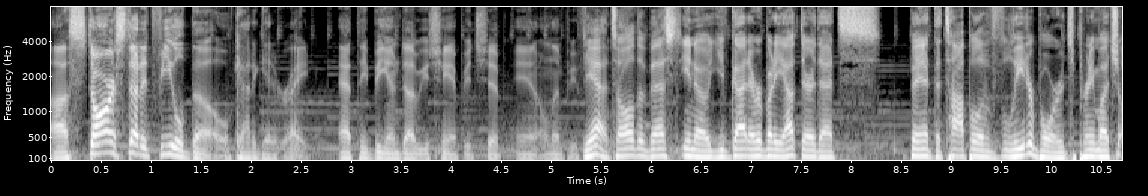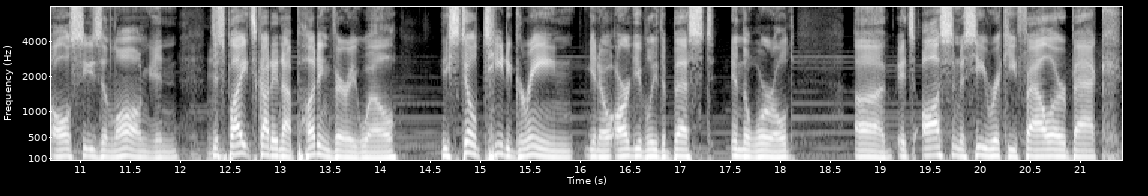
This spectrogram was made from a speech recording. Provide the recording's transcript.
Uh, star-studded field though Got to get it right. at the BMW Championship in Olympia. Yeah, it's all the best. You know, you've got everybody out there that's been at the top of leaderboards pretty much all season long. And despite Scottie not putting very well, he's still tee to green, you know, arguably the best in the world. Uh, it's awesome to see Rickie Fowler back,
